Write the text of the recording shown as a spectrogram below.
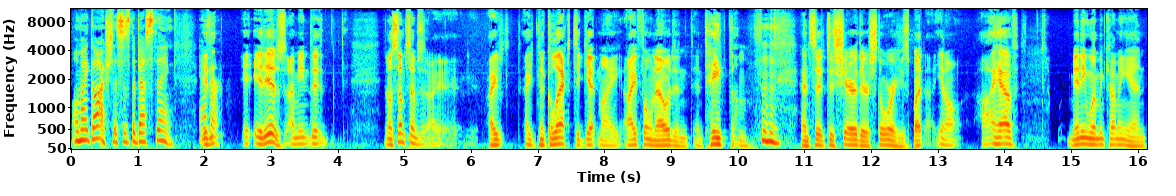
"Oh my gosh, this is the best thing ever." it, it, it is. I mean, the, you know, sometimes I, I I neglect to get my iPhone out and, and tape them and to, to share their stories. But, you know, I have many women coming in.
